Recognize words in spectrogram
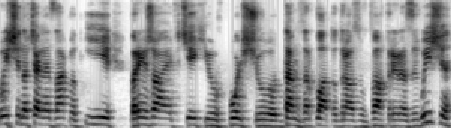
вищий навчальний заклад і переїжджають в Чехію, в Польщу. Там зарплата одразу в 2-3 рази вище,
